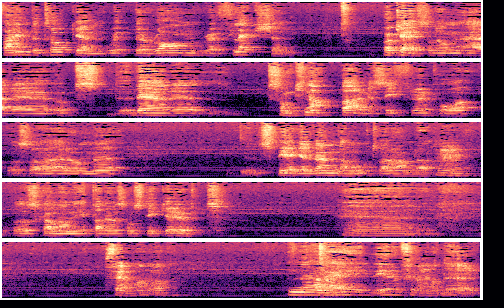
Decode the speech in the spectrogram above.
find the token with the wrong reflection. Okej, så de är eh. Det är eh, som knappar med siffror på och så är de eh, spegelvända mot varandra. Mm. Och då ska man hitta den som sticker ut. Eh, femman va? Nej, det är den femma där.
